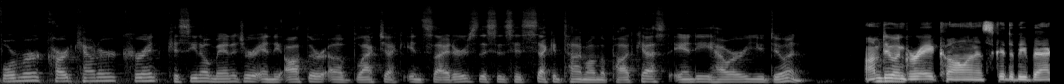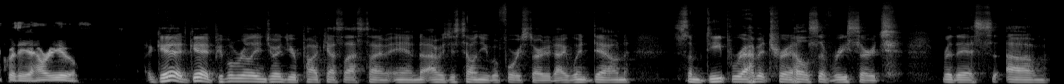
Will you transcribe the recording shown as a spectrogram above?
former card counter, current casino manager, and the author of Blackjack Insiders. This is his second time on the podcast. Andy, how are you doing? I'm doing great, Colin. It's good to be back with you. How are you? Good, good. People really enjoyed your podcast last time, and I was just telling you before we started, I went down some deep rabbit trails of research for this. Um,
